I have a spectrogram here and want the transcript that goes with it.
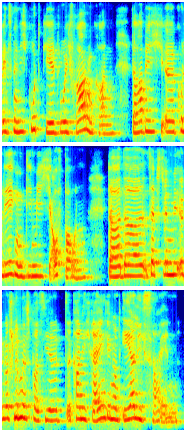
wenn es mir nicht gut geht, wo ich fragen kann. Da habe ich äh, Kollegen, die mich aufbauen. Da, da, selbst wenn mir irgendwas Schlimmes passiert, kann ich reingehen und ehrlich sein.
